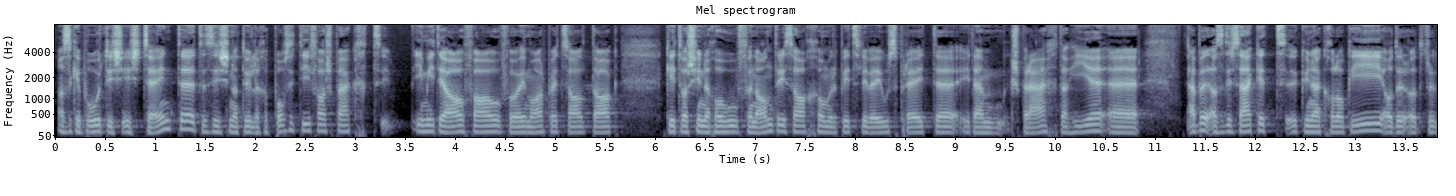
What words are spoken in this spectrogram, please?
Also Geburt ist, ist eine. Das ist natürlich ein positiver Aspekt im Idealfall von eurem Arbeitsalltag. Es gibt wahrscheinlich auch Haufen andere Sachen, die wir ein bisschen ausbreiten in diesem Gespräch hier. Äh, eben, also ihr sagt, Gynäkologie oder, oder der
